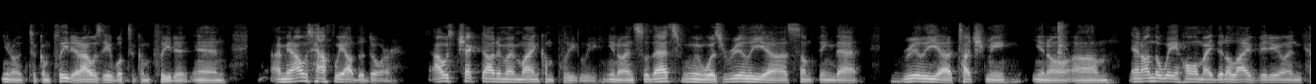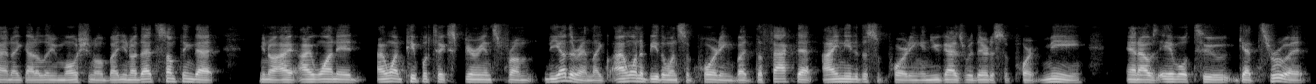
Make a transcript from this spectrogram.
you know to complete it i was able to complete it and i mean i was halfway out the door i was checked out in my mind completely you know and so that's when it was really uh, something that really uh, touched me you know um, and on the way home i did a live video and kind of got a little emotional but you know that's something that you know I, I wanted i want people to experience from the other end like i want to be the one supporting but the fact that i needed the supporting and you guys were there to support me and I was able to get through it.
